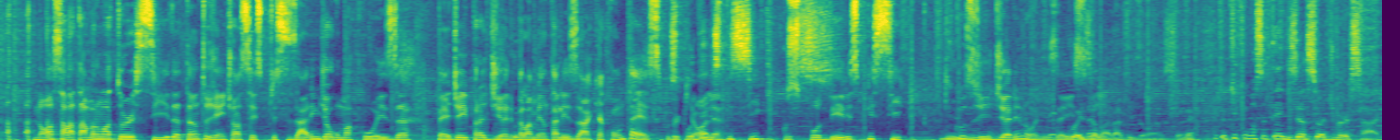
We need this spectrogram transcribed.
nossa, ela tava numa torcida, tanto, gente, ó, se vocês precisarem de alguma coisa, pede aí pra Diane pra ela mentalizar que acontece. Os porque, poderes olha, psíquicos. os poderes psíquicos de Diane Nunes, é isso Coisa aí. maravilhosa, né? E o que, que você tem a dizer ao seu adversário?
